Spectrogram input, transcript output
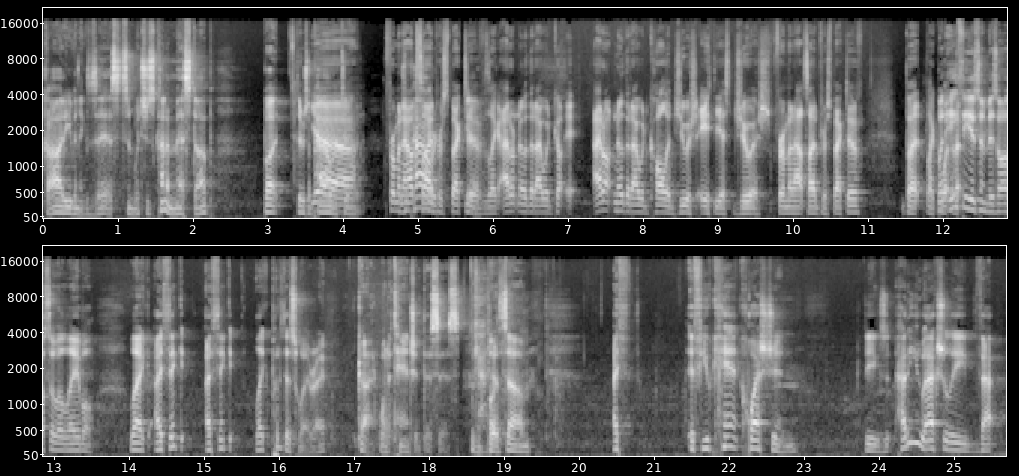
God even exists, and which is kind of messed up. But there's a power to Yeah. it. From an There's outside perspective, yeah. like I don't know that I would. Call, I don't know that I would call a Jewish atheist Jewish from an outside perspective. But like, But what, atheism is also a label. Like I think I think like put it this way, right? God, what a tangent this is. Yeah, but is. um, I th- if you can't question the ex- how do you actually that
